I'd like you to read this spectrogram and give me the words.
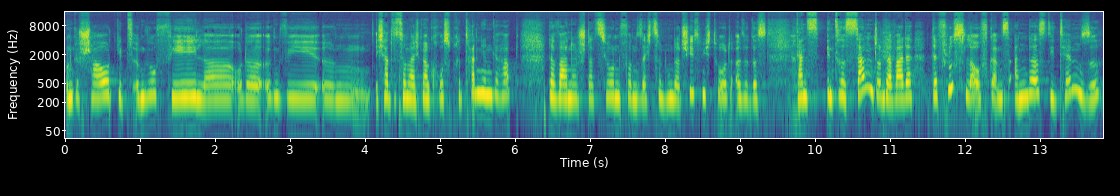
und geschaut, gibt es irgendwo Fehler oder irgendwie, ähm, ich hatte zum Beispiel mal Großbritannien gehabt, da war eine Station von 1600 Schieß mich tot, also das ganz interessant und da war der, der Flusslauf ganz anders, die Themse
